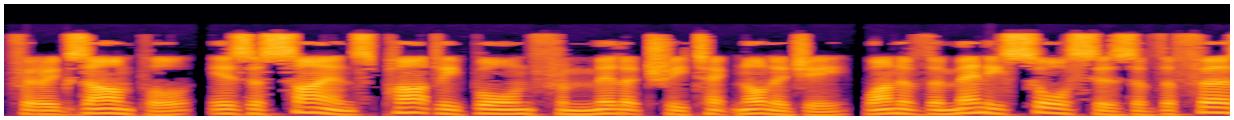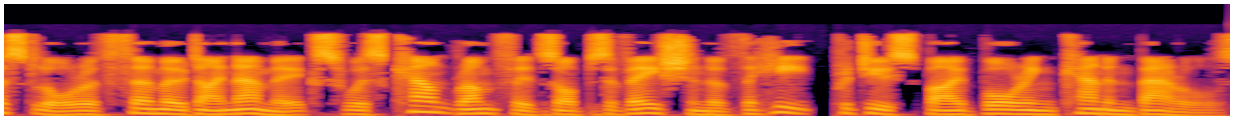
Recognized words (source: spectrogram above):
for example, is a science partly born from military technology. One of the many sources of the first law of thermodynamics was Count Rumford's observation of the heat produced by boring cannon barrels.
